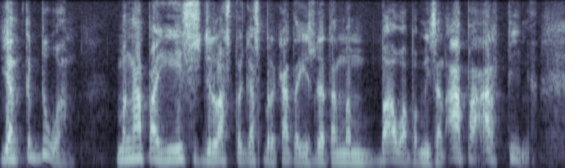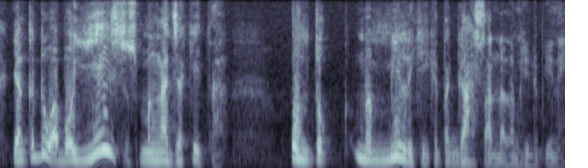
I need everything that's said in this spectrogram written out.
Yang kedua, Mengapa Yesus jelas tegas berkata Yesus datang membawa pemisahan? Apa artinya? Yang kedua, bahwa Yesus mengajak kita untuk memiliki ketegasan dalam hidup ini.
